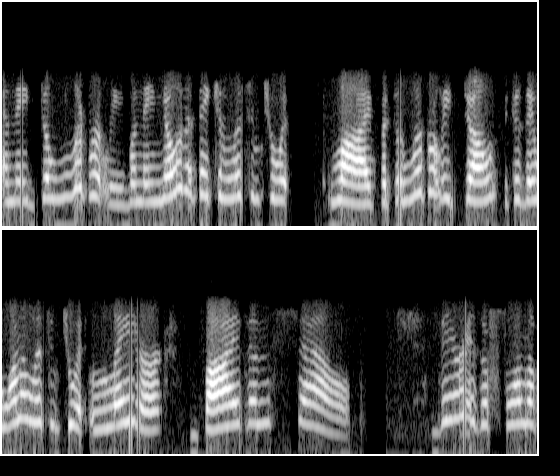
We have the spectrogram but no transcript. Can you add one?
and they deliberately, when they know that they can listen to it live, but deliberately don't because they want to listen to it later by themselves, there is a form of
